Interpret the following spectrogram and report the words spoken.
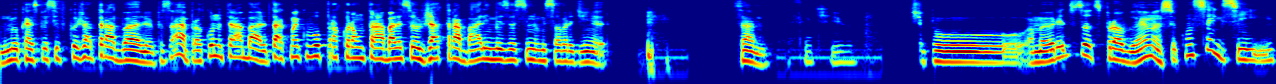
no meu caso específico, eu já trabalho. Eu penso, ah, procura um trabalho. Tá, como é que eu vou procurar um trabalho se eu já trabalho e mesmo assim não me sobra dinheiro? Sabe? Faz sentido. Tipo, a maioria dos outros problemas você consegue se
